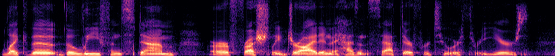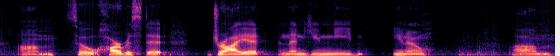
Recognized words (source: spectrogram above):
like the, the leaf and stem are freshly dried and it hasn't sat there for two or three years. Um, so harvest it, dry it, and then you need, you know, um,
